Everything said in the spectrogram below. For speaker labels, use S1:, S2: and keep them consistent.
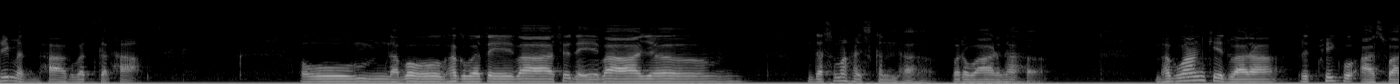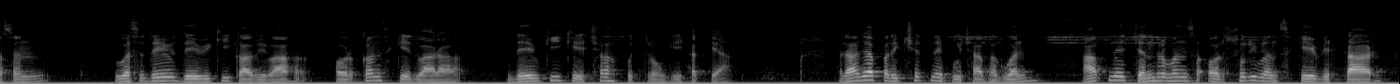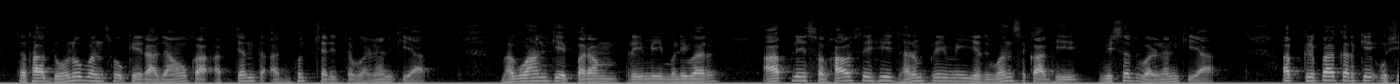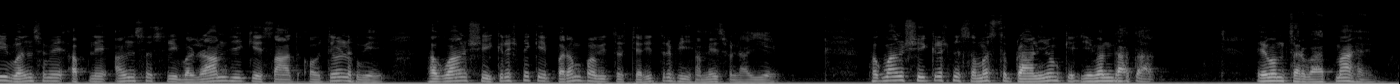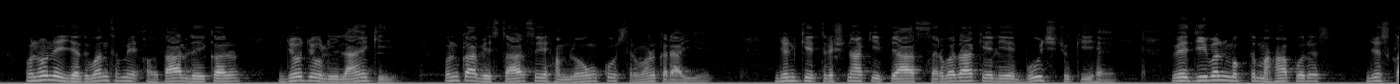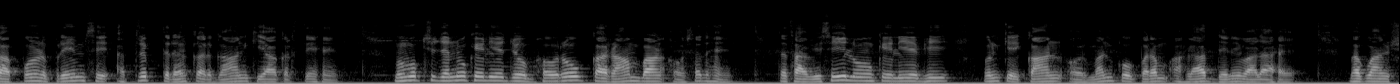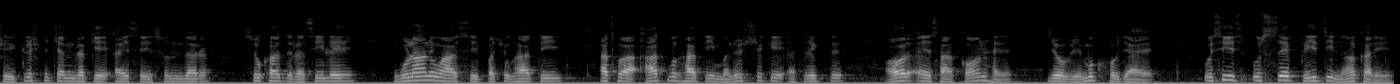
S1: श्रीमद्भागवत कथा ओम नमो भगवते वासुदेवाय। दसम स्कंध, पूर्वार्ध। भगवान के द्वारा पृथ्वी को आश्वासन, वसुदेव देवकी का विवाह और कंस के द्वारा देवकी के छह पुत्रों की हत्या। राजा परीक्षित ने पूछा, भगवान, आपने चंद्रवंश और सूर्यवंश के विस्तार तथा दोनों वंशों के राजाओं का अत्यंत अद्भुत चरित्र वर्णन किया। भगवान के परम प्रेमी मुनिवर, आपने स्वभाव से ही धर्म प्रेमी यदुवंश का भी विशद वर्णन किया। अब कृपा करके उसी वंश में अपने अंश श्री बलराम जी के साथ अवतीर्ण हुए भगवान श्री कृष्ण के परम पवित्र चरित्र भी हमें सुनाइए। भगवान श्री कृष्ण समस्त प्राणियों के जीवनदाता एवं सर्वात्मा है। उन्होंने यदवंश में अवतार लेकर जो जो लीलाएँ की, उनका विस्तार से हम लोगों को श्रवण कराइए। जिनकी तृष्णा की प्यास सर्वदा के लिए बूझ चुकी है, वे जीवन मुक्त महापुरुष, जिसका पूर्ण प्रेम से अतृप्त रहकर गान किया करते हैं। मुमुक्ष जनों के लिए जो भवरोग का रामबाण औषध हैं, तथा विषयी लोगों के लिए भी उनके कान और मन को परम आह्लाद देने वाला है। भगवान श्री कृष्णचंद्र के ऐसे सुंदर, सुखद रसीले, गुणानुवाद से पशुघाती अथवा आत्मघाती मनुष्य के अतिरिक्त और ऐसा कौन है जो विमुख हो जाए, उसी, उससे प्रीति न करे।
